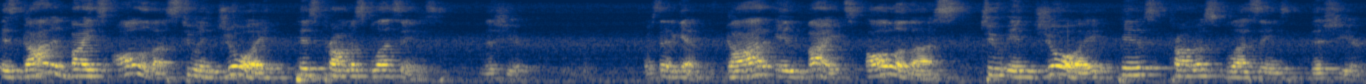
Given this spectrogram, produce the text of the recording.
Is God invites all of us to enjoy his promised blessings this year. Let me say it again. God invites all of us to enjoy his promised blessings this year.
